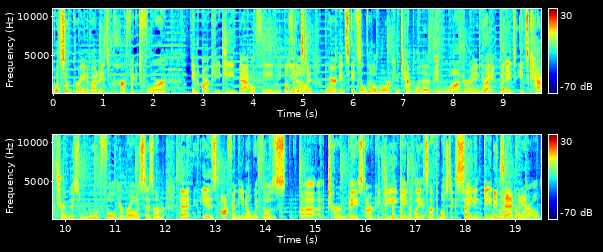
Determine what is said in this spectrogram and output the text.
what's so great about it, it's perfect for an RPG battle theme. Oh, you thanks, know, dude. Where it's it's a little more contemplative and wandering, Right. But it's it's capturing this moodful heroicism that is often you know with those uh, turn-based RPG gameplay. It's not the most exciting gameplay in the world,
